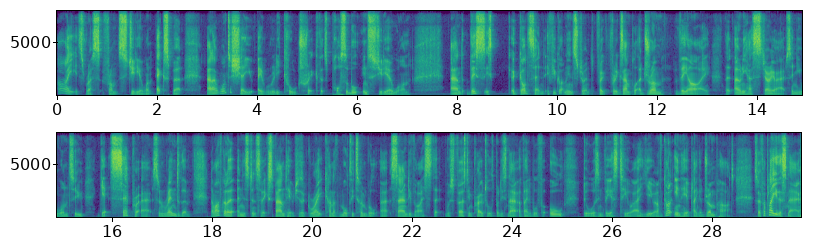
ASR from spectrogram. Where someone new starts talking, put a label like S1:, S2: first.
S1: Hi, it's Russ from Studio One Expert, and I want to show you a really cool trick that's possible in Studio One. And this is a godsend if you've got an instrument, for, for example, a drum VI that only has stereo outs and you want to get separate outs and render them. Now I've got a, an instance of Xpand here, which is a great kind of multi-timbral uh, sound device that was first in Pro Tools but is now available for all DAWs in VST or AU. And I've got in here playing a drum part. So if I play you this now,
